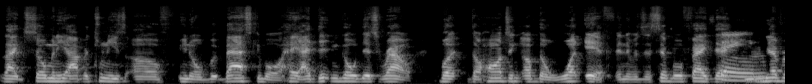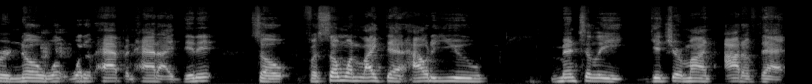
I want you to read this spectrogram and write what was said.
Like so many opportunities of, you know, with basketball. Hey, I didn't go this route, but the haunting of the what if, and it was a simple fact that you never know what would have happened had I did it. So for someone like that, how do you mentally get your mind out of that,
